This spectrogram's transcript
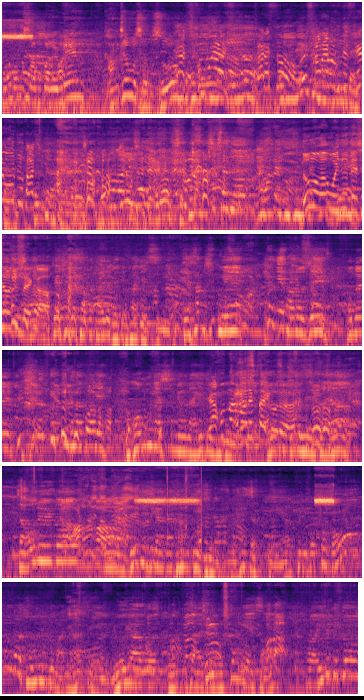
홍사파를 맨 강정호 선수 잘했어. 왜 사람을 근데 세워줘 다시. 넘어가고 있는데 세워준다니까. 계속해서 한번 달려보도록 하겠습니다. 제39회 평의 단오제 오늘 한국분과 함께 너무나 신명나게 야, 혼날만 했다, 이거는. 자 오늘도 어, 4시간간 함께 일을 많이 하셨대요. 그리고 또 너무나 좋은 일도 많이 하세요. 요양원, 봉사 등을 통해서 어, 이렇게 또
